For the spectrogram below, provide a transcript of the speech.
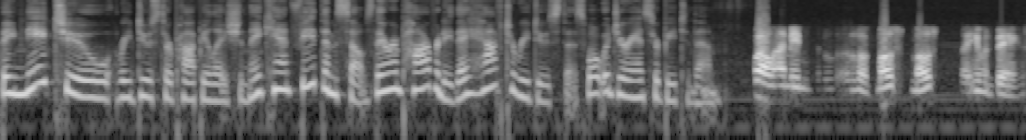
they need to reduce their population. They can't feed themselves. They're in poverty. They have to reduce this. What would your answer be to them? Well, I mean, look, most most human beings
